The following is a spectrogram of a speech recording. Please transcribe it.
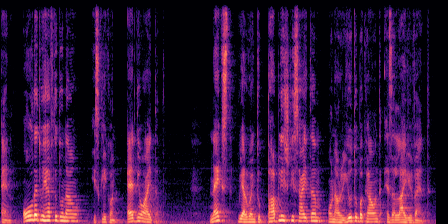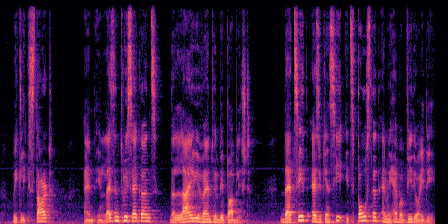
and all that we have to do now is click on add new item. Next, we are going to publish this item on our YouTube account as a live event. We click start and in less than 3 seconds, the live event will be published. That's it, as you can see it's posted and we have a video ID.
